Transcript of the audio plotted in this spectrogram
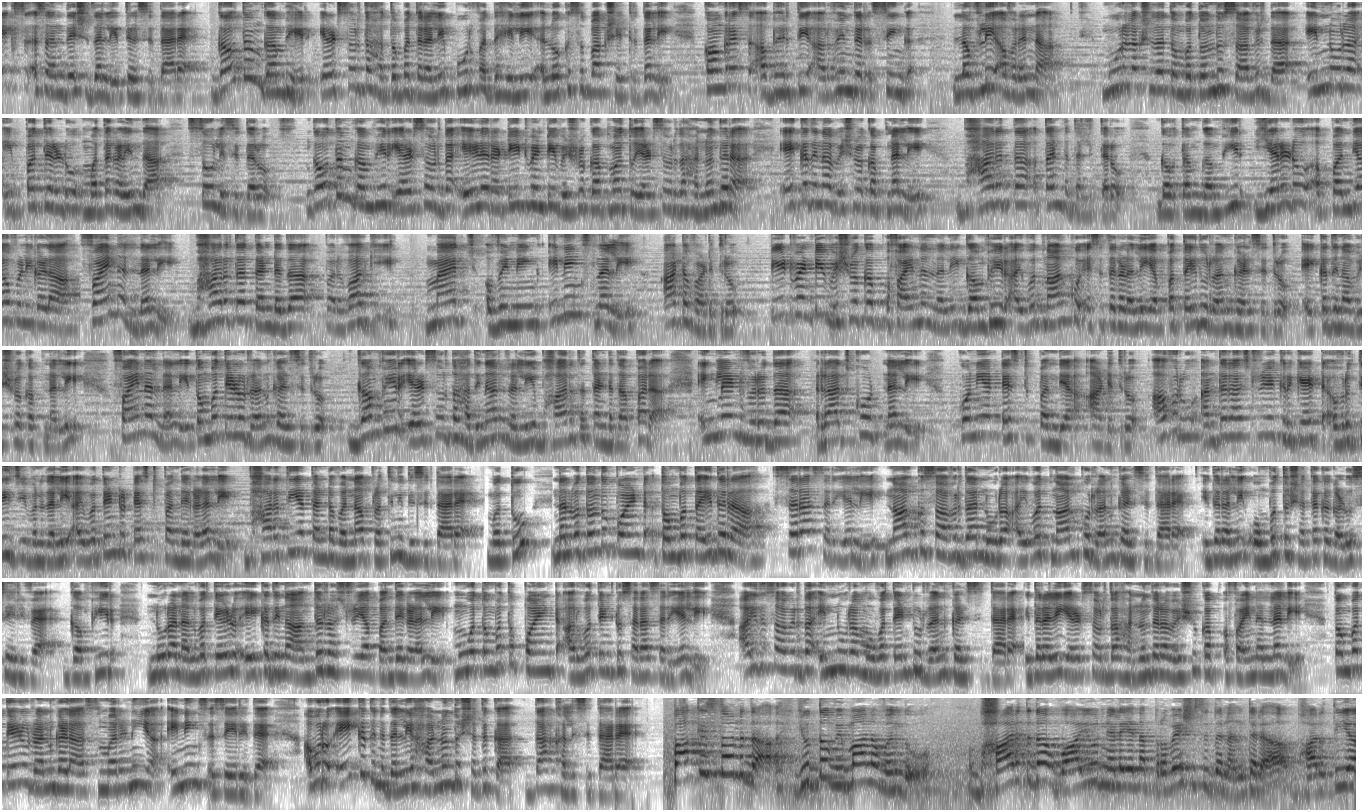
ಎಕ್ಸ್ ಸಂದೇಶದಲ್ಲಿ ತಿಳಿಸಿದ್ದಾರೆ. ಗೌತಮ್ ಗಂಭೀರ್ ಎರಡ್ ಸಾವಿರದ ಹತ್ತೊಂಬತ್ತರಲ್ಲಿ ಪೂರ್ವ ದೆಹಲಿ ಲೋಕಸಭಾ ಕ್ಷೇತ್ರದಲ್ಲಿ ಕಾಂಗ್ರೆಸ್ ಅಭ್ಯರ್ಥಿ ಅರವಿಂದರ್ ಸಿಂಗ್ ಲವ್ಲಿ ಅವರನ್ನ ಮೂರು ಲಕ್ಷದ ತೊಂಬತ್ತೊಂದು ಸಾವಿರದ ಇನ್ನೂರ ಇಪ್ಪತ್ತೆರಡು ಮತಗಳಿಂದ ಸೋಲಿಸಿದ್ದರು. ಗೌತಮ್ ಗಂಭೀರ್ ಎರಡ್ ಸಾವಿರದ ಏಳರ ಟಿ ಟ್ವೆಂಟಿ ವಿಶ್ವಕಪ್ ಮತ್ತು ಎರಡ್ ಸಾವಿರದ ಹನ್ನೊಂದರ ಏಕದಿನ ವಿಶ್ವಕಪ್ನಲ್ಲಿ ಭಾರತ ತಂಡದಲ್ಲಿದ್ದರು. ಗೌತಮ್ ಗಂಭೀರ್ ಎರಡು ಪಂದ್ಯಾವಳಿಗಳ ಫೈನಲ್ನಲ್ಲಿ ಭಾರತ ತಂಡದ ಪರವಾಗಿ ಮ್ಯಾಚ್ ವಿನ್ನಿಂಗ್ ಇನ್ನಿಂಗ್ಸ್ನಲ್ಲಿ ಆಟವಾಡಿದ್ರು. ಟಿ ಟ್ವೆಂಟಿ ವಿಶ್ವಕಪ್ ಫೈನಲ್ನಲ್ಲಿ ಗಂಭೀರ್ ಐವತ್ನಾಲ್ಕು ಎಸೆತಗಳಲ್ಲಿ ಎಪ್ಪತ್ತೈದು ರನ್ ಗಳಿಸಿದ್ರು. ಏಕದಿನ ವಿಶ್ವಕಪ್ನಲ್ಲಿ ಫೈನಲ್ನಲ್ಲಿ ತೊಂಬತ್ತೇಳು ರನ್ ಗಳಿಸಿದ್ರು. ಗಂಭೀರ್ ಎರಡ್ ಸಾವಿರದ ಹದಿನಾರರಲ್ಲಿ ಭಾರತ ತಂಡದ ಪರ ಇಂಗ್ಲೆಂಡ್ ವಿರುದ್ಧ ರಾಜ್ಕೋಟ್ನಲ್ಲಿ ಕೊನೆಯ ಟೆಸ್ಟ್ ಪಂದ್ಯ ಆಡಿದ್ರು. ಅವರು ಅಂತಾರಾಷ್ಟ್ರೀಯ ಕ್ರಿಕೆಟ್ ವೃತ್ತಿ ಜೀವನದಲ್ಲಿ ಐವತ್ತೆಂಟು ಟೆಸ್ಟ್ ಪಂದ್ಯಗಳಲ್ಲಿ ಭಾರತೀಯ ತಂಡವನ್ನ ಪ್ರತಿನಿಧಿಸಿದ್ದಾರೆ. ಮತ್ತು ನಲವತ್ತೊಂದು ಪಾಯಿಂಟ್ ತೊಂಬತ್ತೈದರ ಸರಾಸರಿಯಲ್ಲಿ ನಾಲ್ಕು ಸಾವಿರದ ನೂರ ಐವತ್ನಾಲ್ಕು ರನ್ ಗಳಿಸಿದ್ದಾರೆ. ಇದರಲ್ಲಿ ಒಂಬತ್ತು ಶತಕಗಳು ಸೇರಿವೆ. ಗಂಭೀರ್ ನೂರ ನಲವತ್ತೇಳು ಏಕದಿನ ಅಂತಾರಾಷ್ಟ್ರೀಯ ಪಂದ್ಯಗಳಲ್ಲಿ ಮೂವತ್ತೊಂಬತ್ತು ಪಾಯಿಂಟ್ ಅರವತ್ತೆಂಟು ಸರಾಸರಿಯಲ್ಲಿ ಐದು ಸಾವಿರದ ಇನ್ನೂರ ಮೂವತ್ತೆಂಟು ರನ್ ಗಳಿಸಿದ್ದಾರೆ. ಇದರಲ್ಲಿ ಎರಡ್ ಸಾವಿರದ ಹನ್ನೊಂದರ ವಿಶ್ವಕಪ್ ಫೈನಲ್ನಲ್ಲಿ ತೊಂಬತ್ತೇಳು ರನ್ಗಳ ಸ್ಮರಣೀಯ ಇನ್ನಿಂಗ್ಸ್ ಸೇರಿದೆ. ಅವರು ಏಕದಿನದಲ್ಲಿ ಹನ್ನೊಂದು ಶತಕ ದಾಖಲಿಸಿದ್ದಾರೆ. ಪಾಕಿಸ್ತಾನದ ಯುದ್ಧ ವಿಮಾನವೊಂದು ಭಾರತದ ವಾಯು ನೆಲೆಯನ್ನ ಪ್ರವೇಶಿಸಿದ ನಂತರ ಭಾರತೀಯ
